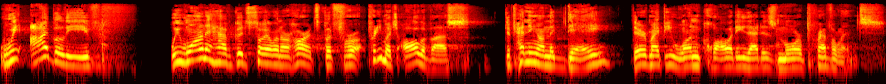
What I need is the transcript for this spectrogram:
we, I believe we want to have good soil in our hearts, but for pretty much all of us, depending on the day, there might be one quality that is more prevalent.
